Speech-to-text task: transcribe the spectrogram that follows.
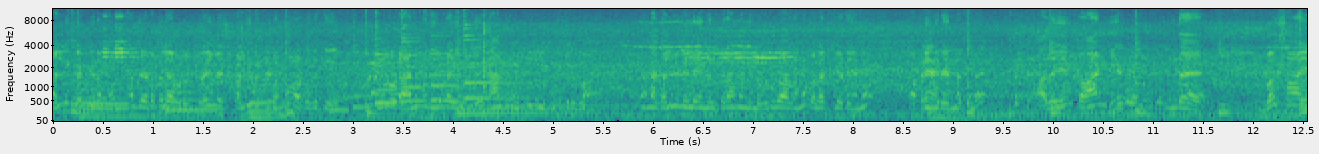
பள்ளி கட்டிடமும் அந்த இடத்துல ஒரு பிரைவேட் பள்ளி கட்டிடமும் வர்றதுக்கு உங்களோட அனுமதியோடு இருந்து நாங்கள் ஒப்புதல் கொடுத்துருக்கோம். ஏன்னா கல்வி நிலையங்கள் கிராமங்களில் உருவாகணும் வளர்ச்சி அடையணும். அப்படிங்கிற எண்ணத்தில் அதையும் தாண்டி இந்த விவசாய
